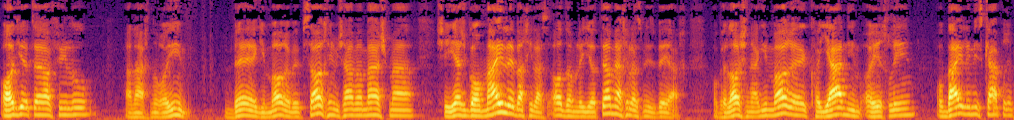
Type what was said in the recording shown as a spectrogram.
עוד יותר אפילו, אנחנו רואים בגימורה, בפסוחים, שם משמע שיש גורמיילה באכילס אודום ליותר מאכילס מזבח, או בלושן הגימורה, קויאנים אויכלים וביילים מסקפרים.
